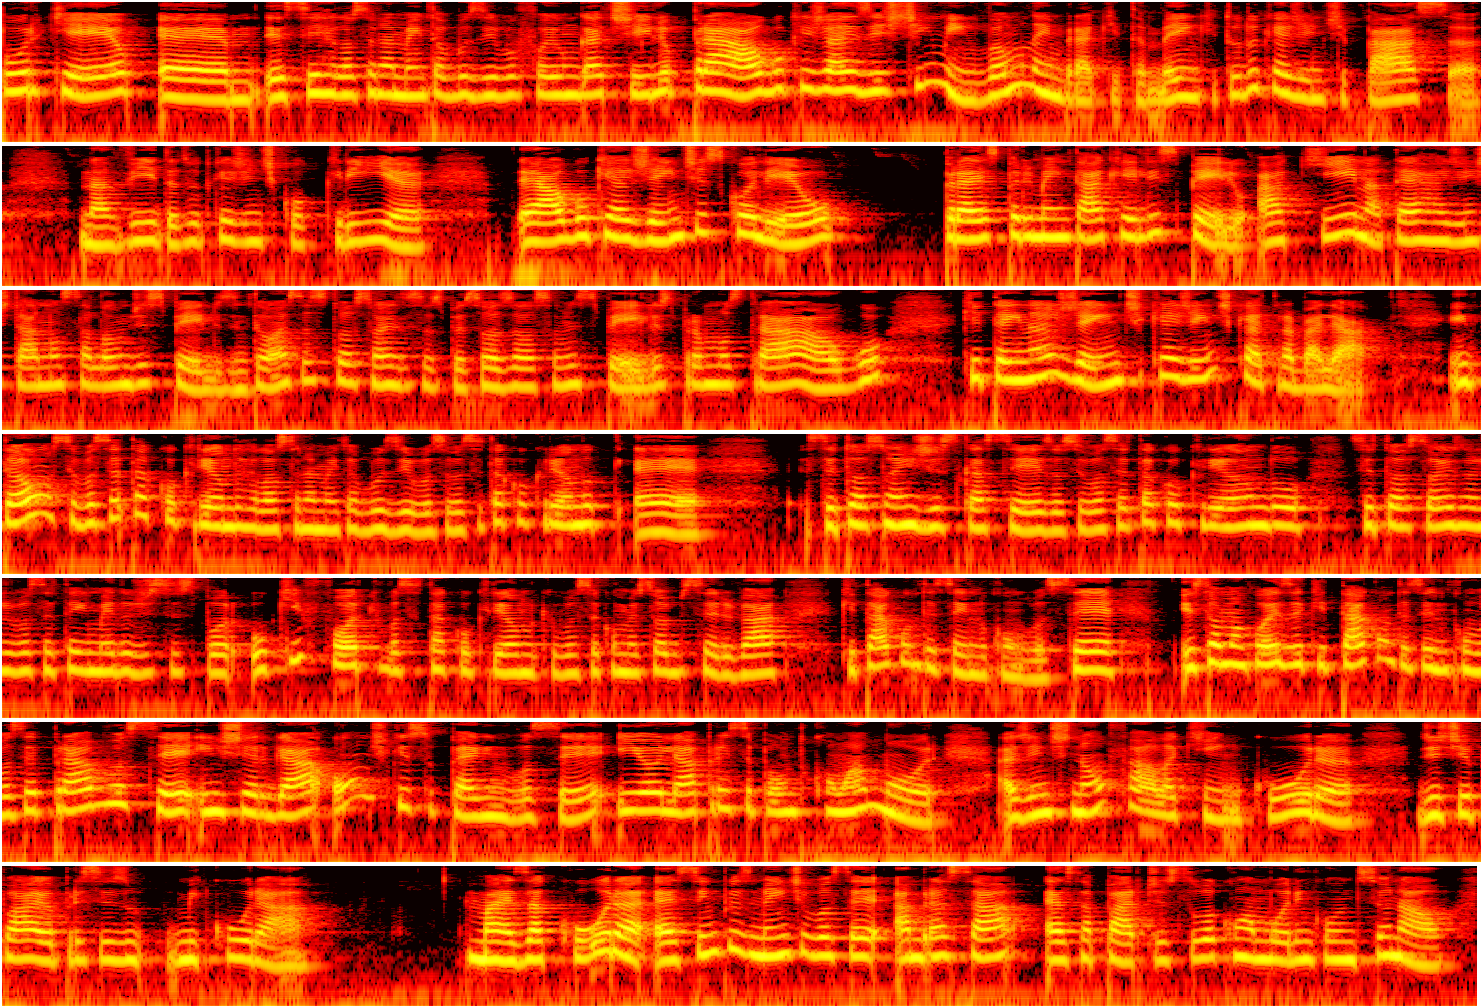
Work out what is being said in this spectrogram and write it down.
porque é, esse relacionamento abusivo foi um gatilho para algo que já existe em mim. Vamos lembrar aqui também que tudo que a gente passa na vida, tudo que a gente cocria, é algo que a gente escolheu para experimentar aquele espelho. Aqui na Terra a gente está num salão de espelhos. Então essas situações, essas pessoas, elas são espelhos para mostrar algo que tem na gente que a gente quer trabalhar. Então, se você está cocriando relacionamento abusivo, se você está cocriando é, situações de escassez, ou se você está cocriando situações onde você tem medo de se expor, o que for que você está cocriando, que você começou a observar que está acontecendo com você, isso é uma coisa que está acontecendo com você para você enxergar onde que isso pega em você e olhar para esse ponto com amor. A gente não fala aqui em cura de tipo, ah, eu preciso me curar. Mas a cura é simplesmente você abraçar essa parte sua com amor incondicional.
